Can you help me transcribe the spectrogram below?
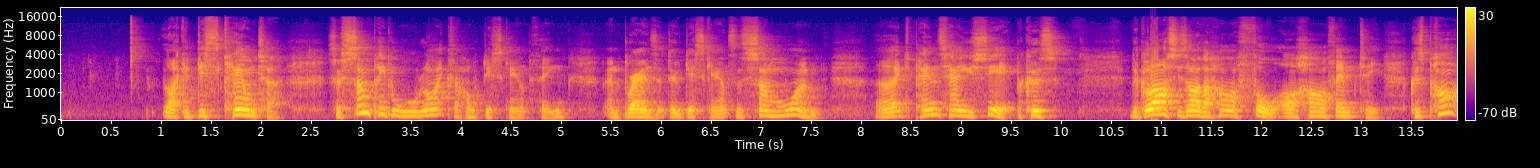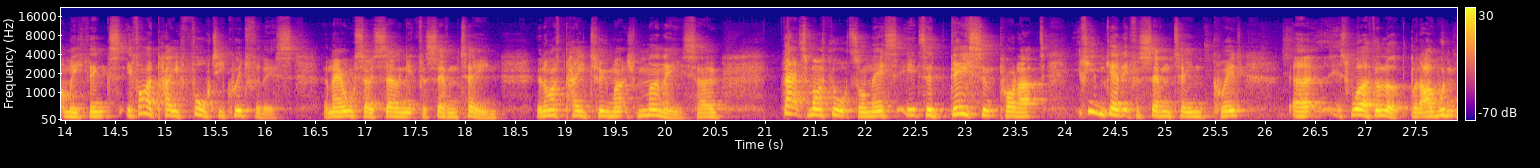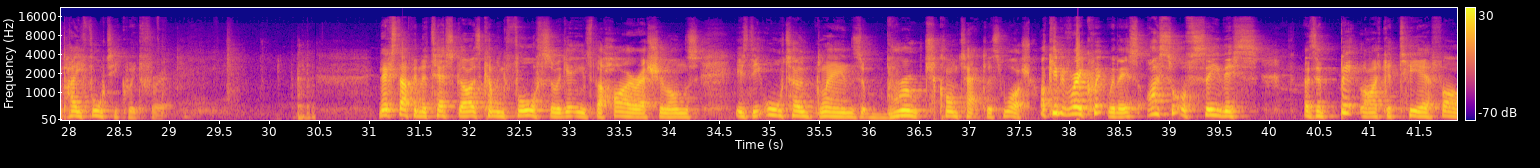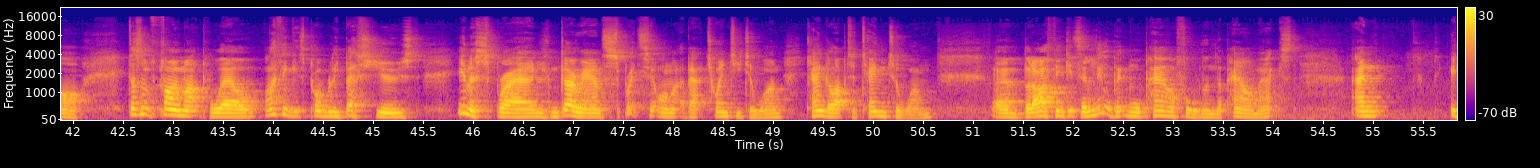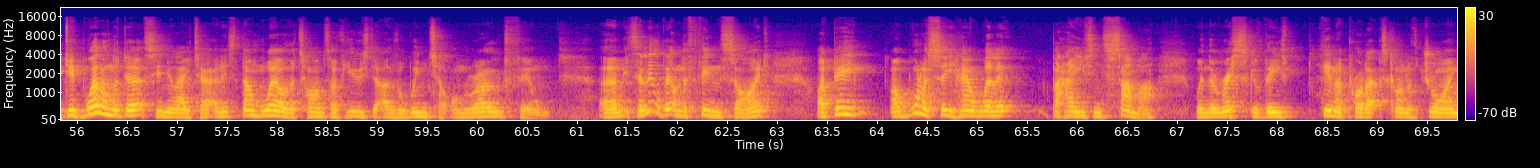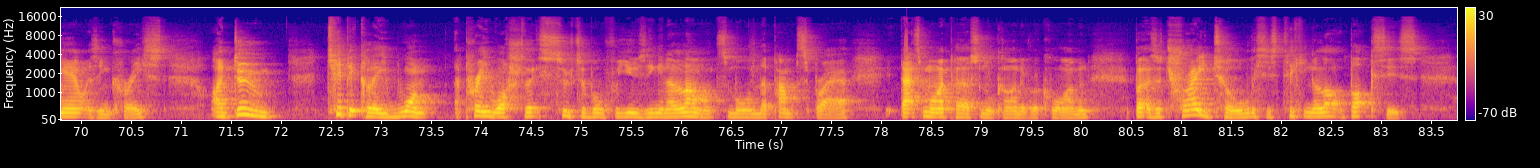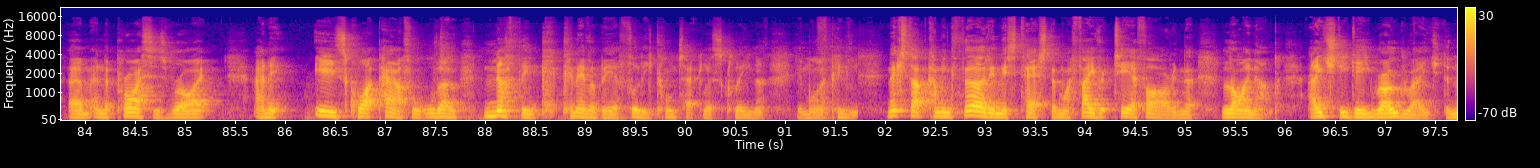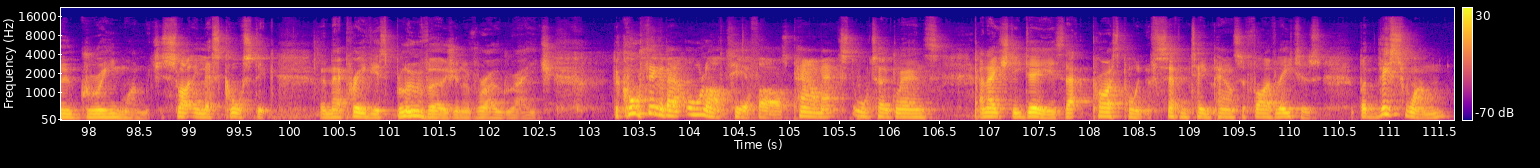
like a discounter. So some people will like the whole discount thing and brands that do discounts and some won't. Uh, it depends how you see it because the glass is either half full or half empty. Because part of me thinks if I pay 40 quid for this and they're also selling it for 17, then I've paid too much money. So that's my thoughts on this. It's a decent product. If you can get it for 17 quid, uh, it's worth a look, but I wouldn't pay 40 quid for it. Next up in the test, guys, coming fourth, so we're getting into the higher echelons, is the Autoglanz Brute contactless wash. I'll keep it very quick with this. I sort of see this as a bit like a TFR. It doesn't foam up well. I think it's probably best used in a spray and you can go around, spritz it on at about 20 to 1, can go up to 10 to 1. Um, but I think it's a little bit more powerful than the Power Max. And it did well on the dirt simulator and it's done well the times I've used it over winter on road film. Um, it's a little bit on the thin side. I'd be, I want to see how well it behaves in summer when the risk of these thinner products kind of drying out has increased. I do typically want a pre-wash that's suitable for using in a lance more than the pump sprayer. That's my personal kind of requirement. But as a trade tool, this is ticking a lot of boxes um, and the price is right and it is quite powerful, although nothing can ever be a fully contactless cleaner, in my opinion. Next up, coming third in this test, and my favourite TFR in the lineup, HDD Road Rage, the new green one, which is slightly less caustic than their previous blue version of Road Rage. The cool thing about all our TFRs, Powermax, Autoglanz and HDD is that price point of £17 for 5 litres. But this one,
